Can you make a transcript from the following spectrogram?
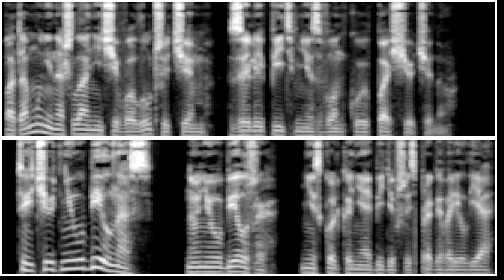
потому не нашла ничего лучше, чем залепить мне звонкую пощечину. «Ты чуть не убил нас!» «Ну не убил же!» Нисколько не обидевшись, проговорил я.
